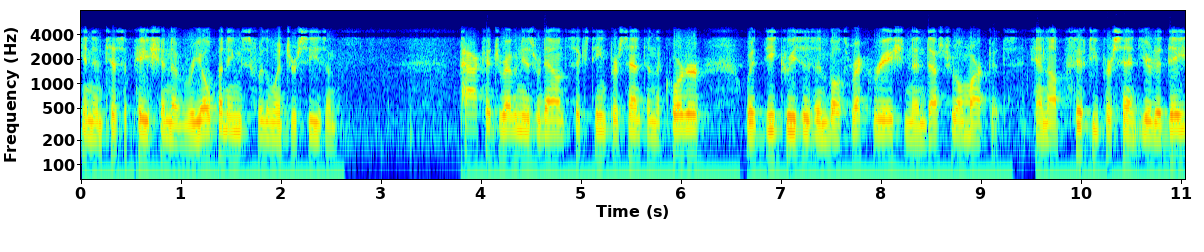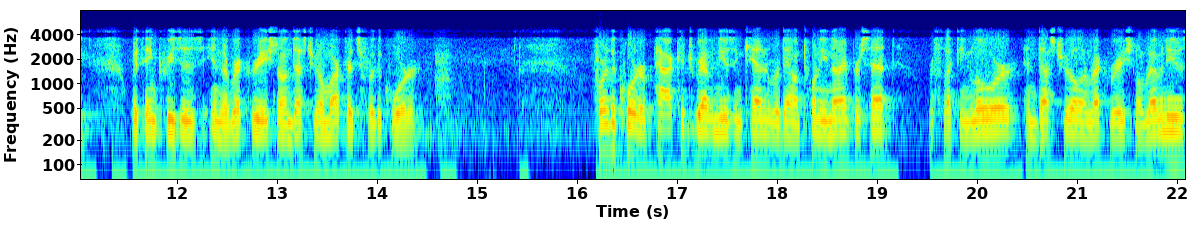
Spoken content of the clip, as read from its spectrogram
in anticipation of reopenings for the winter season. Package revenues were down 16% in the quarter, with decreases in both recreation and industrial markets, and up 50% year to date, with increases in the recreational industrial markets for the quarter. For the quarter, package revenues in Canada were down 29%, reflecting lower industrial and recreational revenues.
